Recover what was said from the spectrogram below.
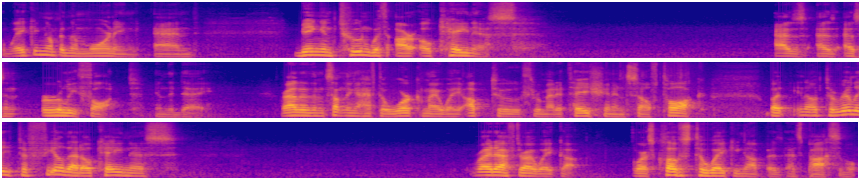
waking up in the morning and being in tune with our okayness as, as, as an early thought in the day, rather than something I have to work my way up to through meditation and self-talk. But, you know, to really, to feel that okayness right after I wake up, or as close to waking up as, as possible.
